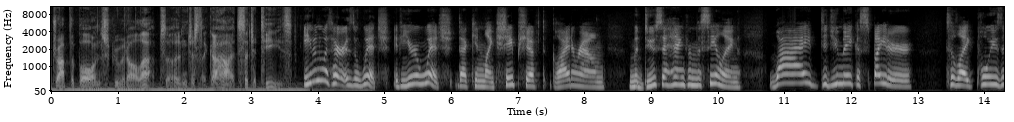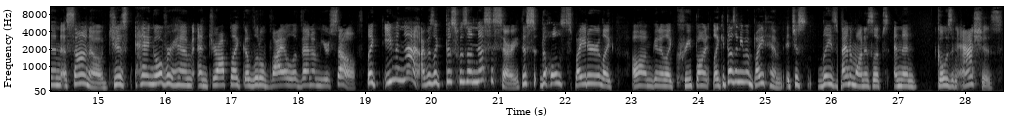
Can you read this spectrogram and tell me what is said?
drop the ball and screw it all up. So I'm just like, ah, oh, it's such a tease. Even with her as a witch, if you're a witch that can like shapeshift, glide around, Medusa hang from the ceiling, why did you make a spider to like poison Asano? Just hang over him and drop like a little vial of venom yourself. Like even that, I was like, this was unnecessary. This the whole spider, like, oh, I'm gonna like creep on like it doesn't even bite him. It just lays venom on his lips and then goes in ashes.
